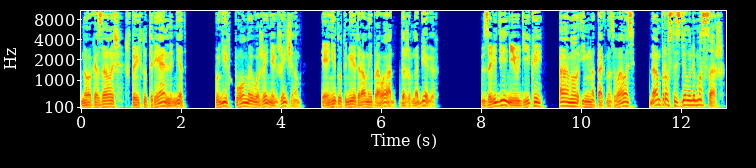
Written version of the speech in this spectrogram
Но оказалось, что их тут реально нет. У них полное уважение к женщинам, и они тут имеют равные права, даже в набегах. В заведении у Дикой, а оно именно так называлось, нам просто сделали массаж,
